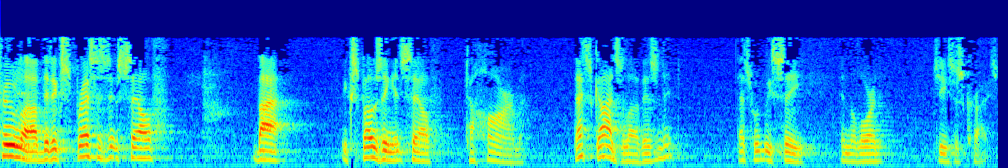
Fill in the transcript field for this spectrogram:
true love that expresses itself by exposing itself to harm. That's God's love, isn't it? That's what we see in the Lord Jesus Christ.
